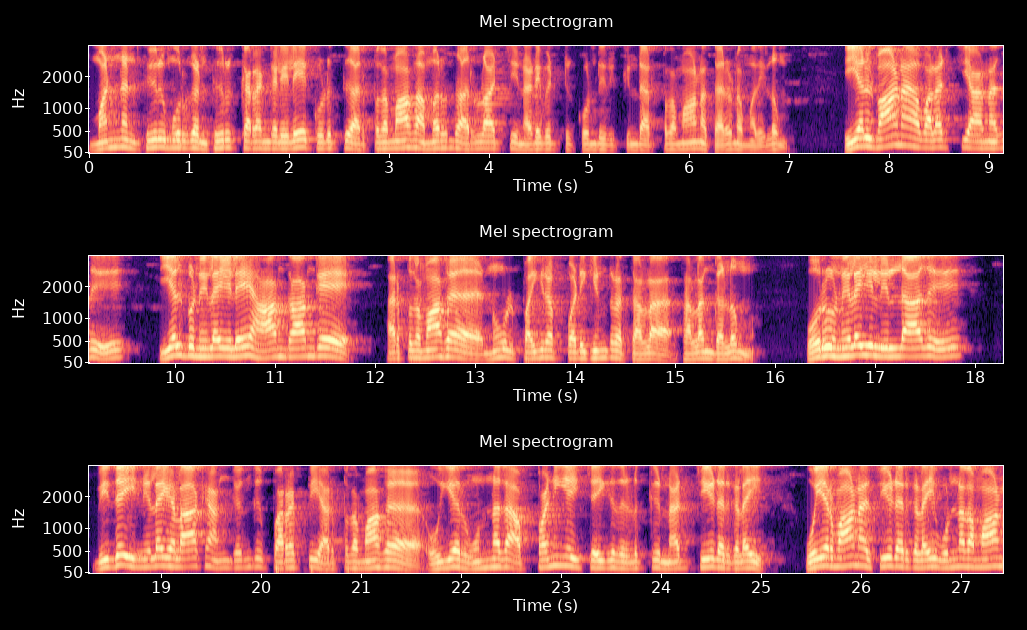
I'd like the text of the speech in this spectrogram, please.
மன்னன் திருமுருகன் திருக்கரங்களிலே கொடுத்து அற்புதமாக அமர்ந்து அருளாட்சி நடைபெற்று கொண்டிருக்கின்ற அற்புதமான தருணம் அதிலும். இயல்பான வளர்ச்சியானது இயல்பு நிலையிலே ஆங்காங்கே அற்புதமாக நூல் பகிரப்படுகின்ற தல தலங்களும் ஒரு நிலையில் இல்லாது விதை நிலைகளாக அங்கங்கு பரப்பி அற்புதமாக உயர் உன்னத அப்பணியை செய்கிறதற்கு நற்சீடர்களை உயர்வான சீடர்களை உன்னதமான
